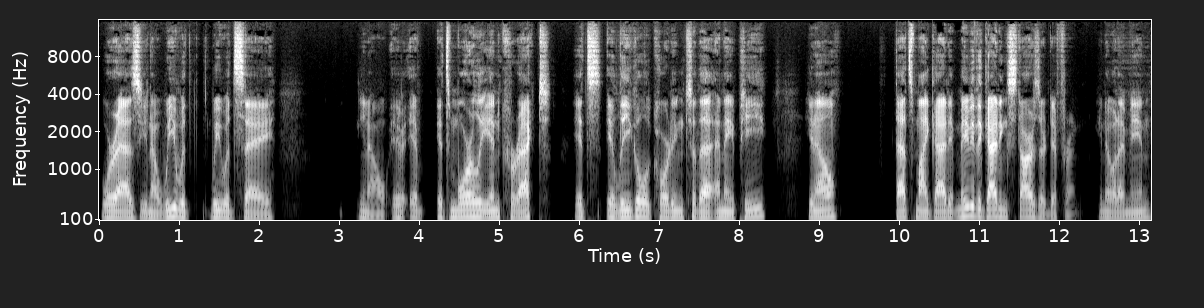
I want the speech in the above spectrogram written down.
Whereas, you know, we would we would say, you know, if, it's morally incorrect, it's illegal according to the NAP, you know, that's my guiding. Maybe the guiding stars are different. You know what I mean?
